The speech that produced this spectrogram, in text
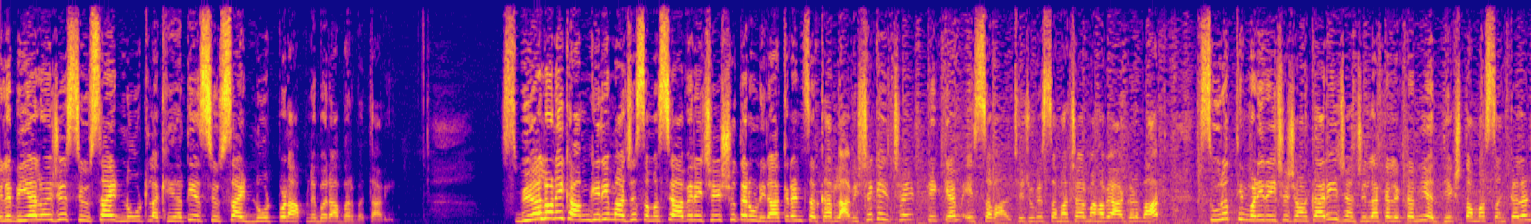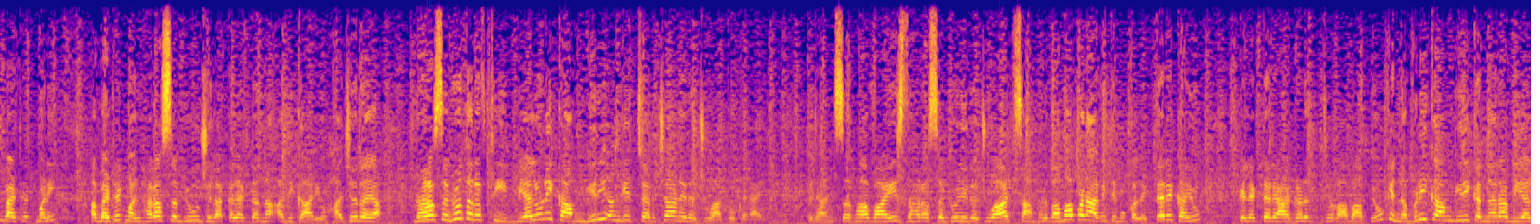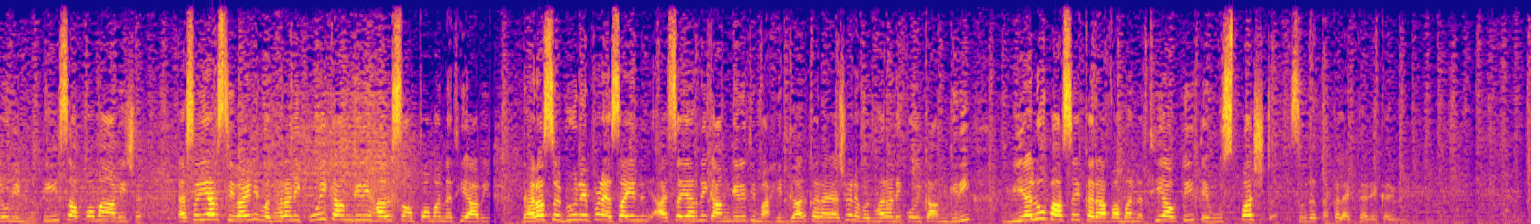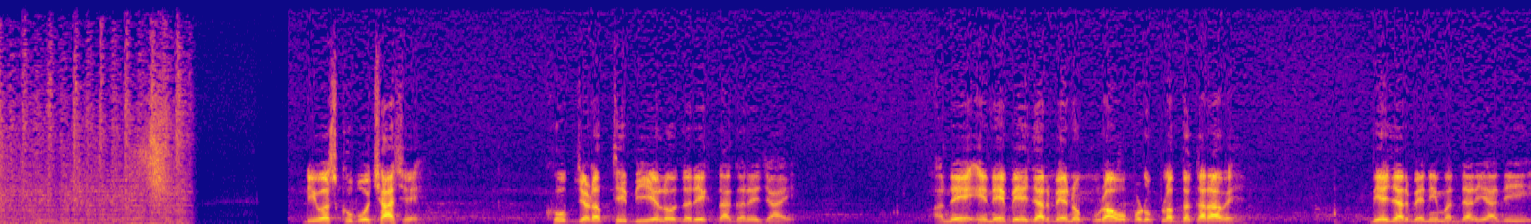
એટલે બીએલઓએ જે suicide not લખી હતી, એ સ્યુસાઇડ નોટ પણ આપને બરાબર બતાવી. બીએલઓની કામગીરીમાં જે સમસ્યા આવી રહી છે, શું તેનું નિરાકરણ સરકાર લાવી શકે છે કે કેમ, એ સવાલ છે. જોકે સમાચારમાં હવે આગળ વાત સુરતથી મળી રહી છે જાણકારી, જ્યાં જિલ્લા કલેક્ટરની અધ્યક્ષતામાં સંકલન બેઠક મળી. આ બેઠકમાં ધારાસભ્યો, જિલ્લા કલેક્ટરના અધિકારીઓ હાજર રહ્યા. ધારાસભ્યો તરફથી બીએલઓની કામગીરી અંગે ચર્ચા અને રજૂઆતો કરાઈ. વિધાનસભા વાઇઝ ધારાસભ્યોની રજૂઆત સાંભળવામાં પણ આવી તેવું કલેક્ટરે કહ્યું. કલેક્ટરે આગળ જવાબ આપ્યો કે નબળી કામગીરી કરનારા બીએલઓની નોટિસ આપવામાં આવી છે. એસઆઈઆર સિવાયની વધારાની કોઈ કામગીરી હાલ સોંપવામાં નથી આવી. ધારાસભ્યોને પણ એસઆઈઆરની કામગીરીથી માહિતગાર કરાયા છે અને વધારાની કોઈ કામગીરી બીએલઓ પાસે કરાવવામાં નથી આવતી તેવું સ્પષ્ટ સુરતના કલેક્ટરે કહ્યું. દિવસ ખૂબ ઓછા છે. ખૂબ ઝડપથી બીએલઓ દરેકના ઘરે જાય અને એને બે હજાર બેનો પુરાવો પણ ઉપલબ્ધ કરાવે. બે હજાર બેની મતદાર યાદી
